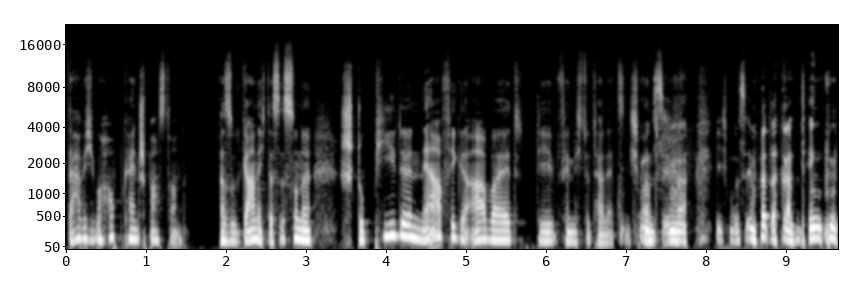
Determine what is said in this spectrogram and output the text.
da habe ich überhaupt keinen Spaß dran. Also gar nicht. Das ist so eine stupide, nervige Arbeit, die finde ich total ätzend. Ich muss immer, ich muss immer daran denken,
